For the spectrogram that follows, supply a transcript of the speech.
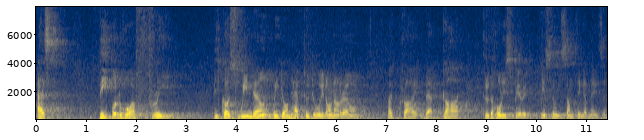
as people who are free. Because we know we don't have to do it on our own but cry that God, through the Holy Spirit, is doing something amazing.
